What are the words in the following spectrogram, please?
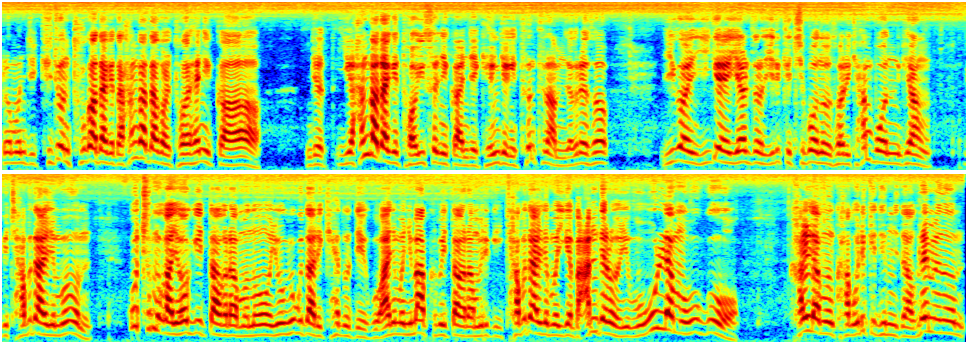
그러면 이제 기존 두 가닥에다 한 가닥을 더 하니까 이제 이 한 가닥이 더 있으니까 이제 굉장히 튼튼합니다. 그래서 이거 이게 예를 들어 이렇게 집어넣어서 이렇게 한번 그냥 이렇게 잡아달리면 고추무가 여기 있다 그러면은 요 여기다 이렇게 해도 되고 아니면 이만큼 있다 그러면 이렇게 잡아달리면 이게 마음대로 올려면 오고 가려면 가고 이렇게 됩니다. 그러면은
